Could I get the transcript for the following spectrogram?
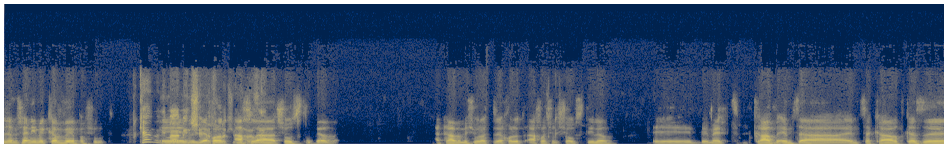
זה מה שאני מקווה פשוט. כן, אני מאמין אה, שהם יכולים לכיוון הזה. וזה יכול להיות אחלה show stealer. הקרב המשולש הזה יכול להיות אחלה של show stealer. אה, באמת, קרב אמצע, אמצע card כזה,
